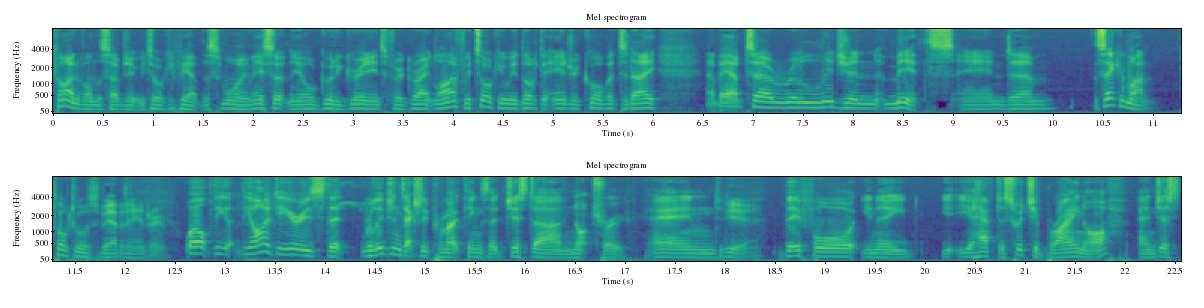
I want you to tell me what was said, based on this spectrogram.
kind of on the subject we're talking about this morning. They're certainly all good ingredients for a great life. We're talking with Dr. Andrew Corbett today about uh, religion myths. And um, the second one, talk to us about it, Andrew. Well, the the idea is that religions actually promote things that just are not true, and yeah. therefore you need you have to switch your brain off and just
